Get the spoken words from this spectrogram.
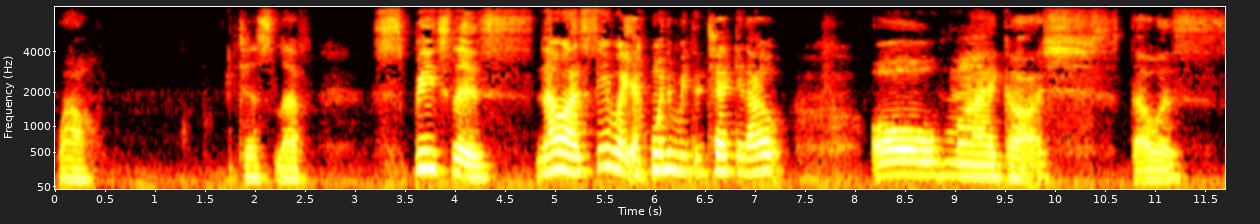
Wow. Just left speechless. Now I see why you wanted me to check it out. Oh my gosh. That was...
